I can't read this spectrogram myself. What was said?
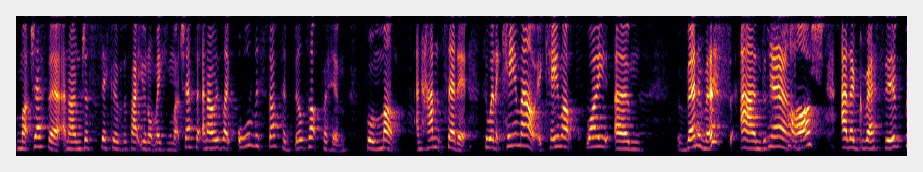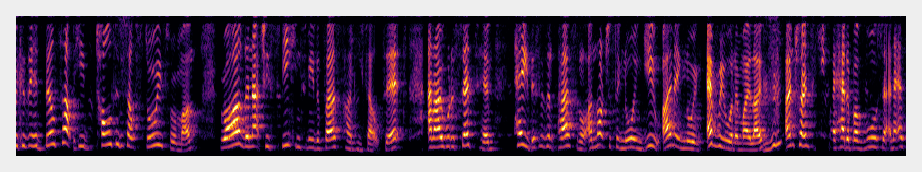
much effort, and I'm just sick of the fact you're not making much effort. And I was like, all this stuff had built up for him for a month and hadn't said it. So when it came out, it came out quite um, venomous and yeah. harsh and aggressive because it had built up. He told himself stories for a month rather than actually speaking to me the first time he felt it. And I would have said to him, Hey, this isn't personal. I'm not just ignoring you. I'm ignoring everyone in my life. Mm-hmm. I'm trying to keep my head above water, and it has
